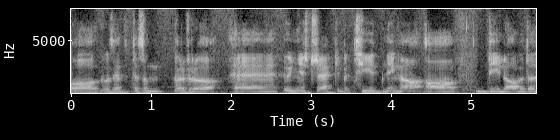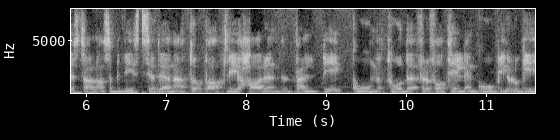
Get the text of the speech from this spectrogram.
Og det som, Bare for å eh, understreke betydninga av de lave dødstallene, så beviser det nettopp at vi har en veldig god metode for å få til en god biologi.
